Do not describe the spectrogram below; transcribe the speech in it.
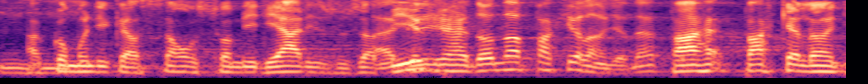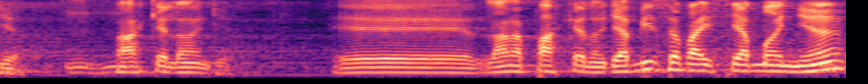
uhum. a comunicação aos familiares, os amigos. A Igreja Redonda na Parquelândia, né? Par Parquelândia, uhum. Parquelândia. É, lá na Parquelândia. A missa vai ser amanhã,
